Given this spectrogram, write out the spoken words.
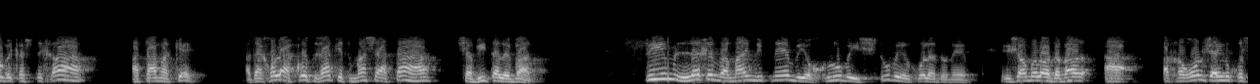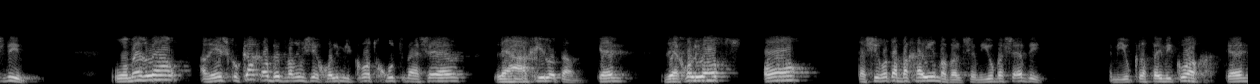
ובקשתך, אתה מכה. אתה יכול להכות רק את מה שאתה שבית לבד. שים לחם ומים לפניהם ויאכלו וישתו וילכו לאדוניהם. אלישע אומר לו, הדבר האחרון שהיינו חושבים. הוא אומר לו, הרי יש כל כך הרבה דברים שיכולים לקרות חוץ מאשר להאכיל אותם, כן? זה יכול להיות, או תשאיר אותם בחיים, אבל שהם יהיו בשבי, הם יהיו קלפי מיקוח, כן?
